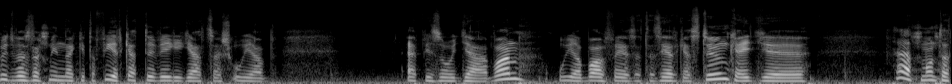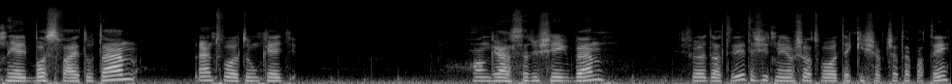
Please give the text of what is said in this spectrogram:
Üdvözlök mindenkit a Fear 2 végigjátszás újabb epizódjában. Újabb alfejezethez érkeztünk, egy... Hát mondhatni egy boss fight után. Lent voltunk egy hangárszerűségben, egy föld alatti létesítmény, most ott volt egy kisebb csatepaté.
